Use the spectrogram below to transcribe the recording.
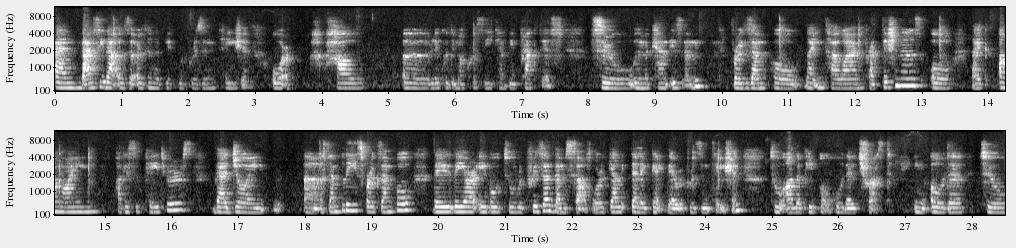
and I see that as an alternative representation or how uh, liquid democracy can be practiced through the mechanism. For example, like in Taiwan, practitioners or like online participators that join uh, assemblies, for example, they, they are able to represent themselves or delegate their representation to other people who they trust in order to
